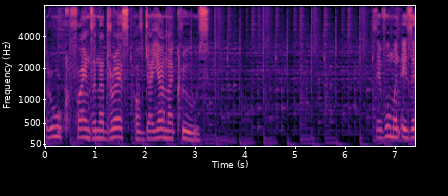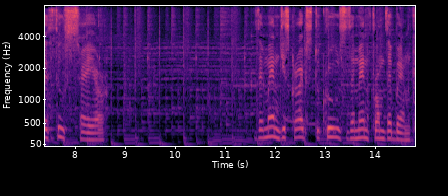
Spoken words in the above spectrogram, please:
Rourke finds an address of Diana Cruz. The woman is a soothsayer. The man describes to Cruz the man from the bank.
